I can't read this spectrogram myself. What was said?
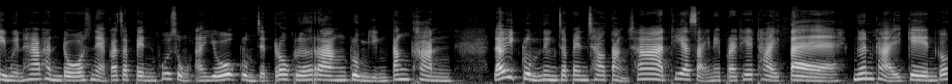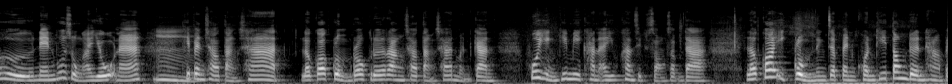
645,000 โดสเนี่ยก็จะเป็นผู้สูงอายุกลุ่ม 7 โรคเรื้อรัง กลุ่มหญิงตั้งครรภ์แล้วอีกกลุ่มหนึ่งจะเป็นชาวต่างชาติที่อาศัยในประเทศไทยแต่เงื่อนไขเกณฑ์ก็คือเน้นผู้สูงอายุนะอืมที่เป็นชาวต่างชาติ แล้วก็กลุ่มโรคเรื้อรังชาวต่างชาติเหมือนกัน ผู้หญิงที่มีครรภ์อายุครรภ์12 สัปดาห์ แล้วก็อีกกลุ่มหนึ่งจะเป็นคนที่ต้องเดินทางไป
